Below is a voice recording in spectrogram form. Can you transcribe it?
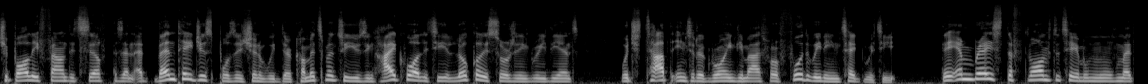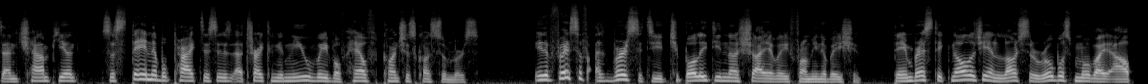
Chipotle found itself as an advantageous position with their commitment to using high quality, locally sourced ingredients, which tapped into the growing demand for food with integrity. They embraced the farm to table movement and championed sustainable practices, attracting a new wave of health conscious consumers. In the face of adversity, Chipotle did not shy away from innovation. They embraced technology and launched a robust mobile app,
